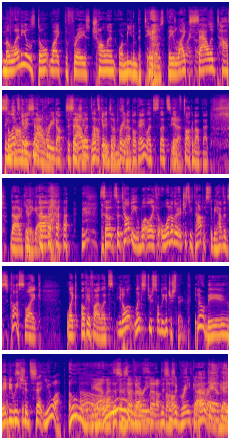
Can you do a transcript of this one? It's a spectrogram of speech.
millennials don't like the phrase challah or meat and potatoes they like salad toppings So let's get the into salad. the prenup decision. salad let's get into the salad. okay? Let's let's get Yeah. talk about that. No, I'm kidding. Uh, so so tell me what like what other interesting topics do we have to discuss? Like like okay, fine. Let's you know what? Let's do something interesting. You know me. maybe we should set you up Oh, Yeah, let's- this is a very this is a great guy Okay, right okay,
